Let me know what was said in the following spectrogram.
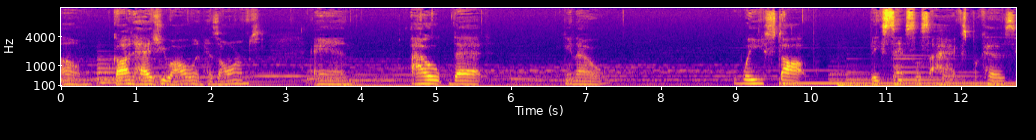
um, God has you all in His arms. And I hope that, you know, we stop these senseless acts because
